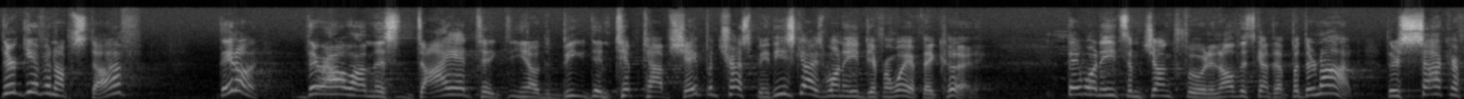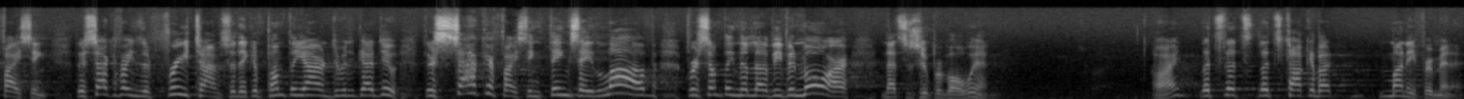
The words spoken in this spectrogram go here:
they're giving up stuff. They don't, they're all on this diet to, you know, to be in tip top shape, but trust me, these guys want to eat a different way if they could. They want to eat some junk food and all this kind of stuff, but they're not. They're sacrificing. They're sacrificing their free time so they can pump the iron and do what they got to do. They're sacrificing things they love for something they love even more, and that's a Super Bowl win. All right? Let's, let's, let's talk about money for a minute.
